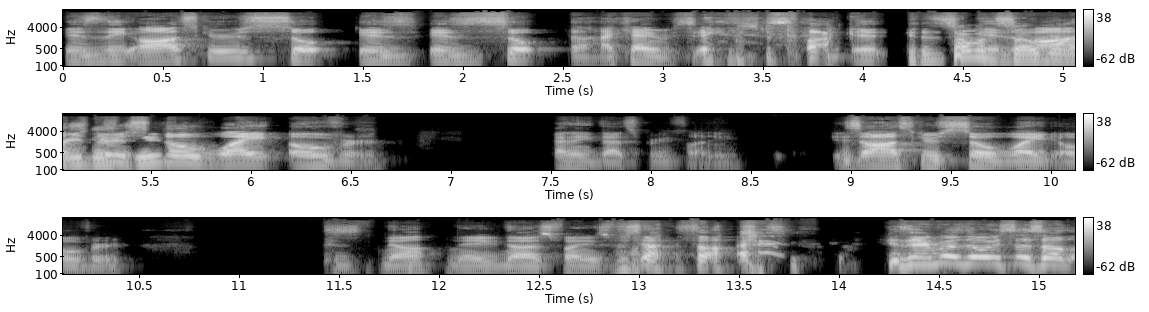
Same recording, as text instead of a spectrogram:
is the Oscars so is is so I can't even say this. It- Is someone is Oscars so white over? I think that's pretty funny. Is Oscars so white over? Because no, maybe not as funny as what I thought. Because everyone always says how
